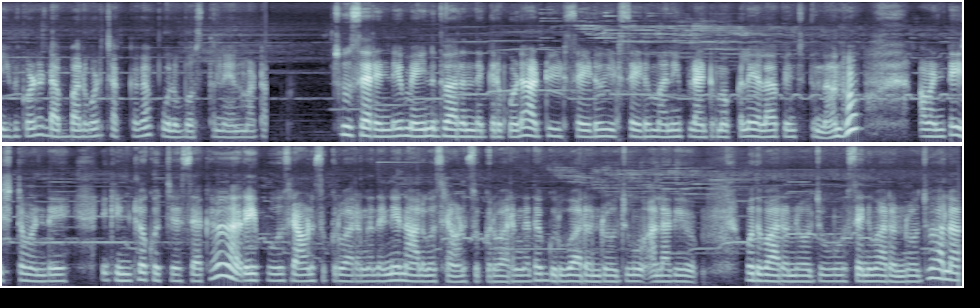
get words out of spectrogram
ఇవి కూడా డబ్బాలు కూడా చక్కగా పూలు పోస్తున్నాయి అనమాట చూసారండి? మెయిన్ ద్వారం దగ్గర కూడా అటు ఇటు సైడు ఇటు సైడు మనీ ప్లాంట్ మొక్కలు ఎలా పెంచుతున్నాను. అవంటే ఇష్టం అండి ఇక ఇంట్లోకి వచ్చేసాక రేపు శ్రావణ శుక్రవారం కదండి నాలుగో శ్రావణ శుక్రవారం కదా. గురువారం రోజు అలాగే బుధవారం రోజు శనివారం రోజు అలా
